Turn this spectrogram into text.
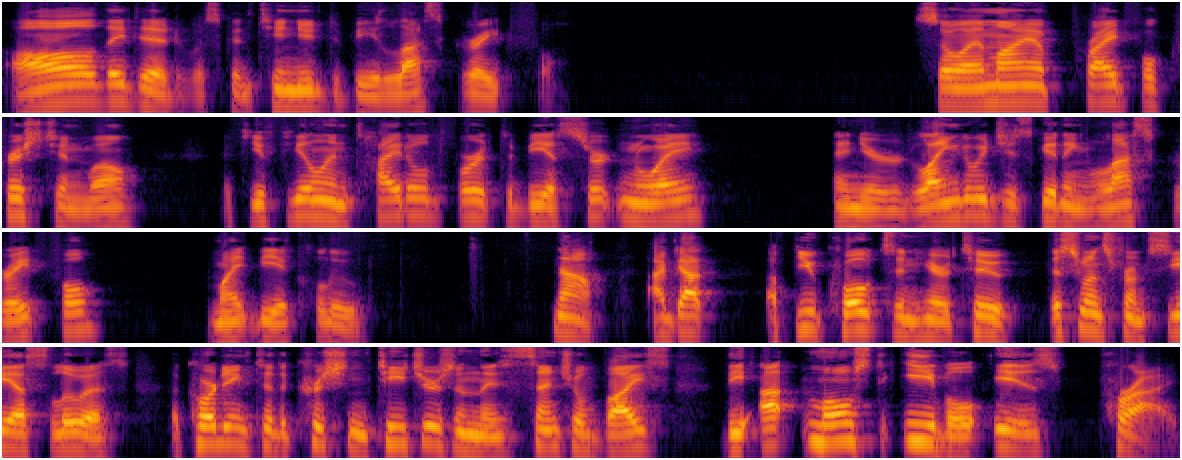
all they did was continue to be less grateful. So, am I a prideful Christian? Well, if you feel entitled for it to be a certain way and your language is getting less grateful, might be a clue. Now, I've got a few quotes in here too. This one's from C.S. Lewis. According to the Christian teachers in the essential vice, the utmost evil is pride.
